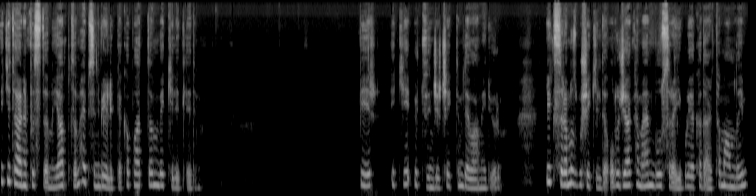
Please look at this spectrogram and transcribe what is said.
2 tane fıstığımı yaptım. Hepsini birlikte kapattım ve kilitledim. 1 2 3 zincir çektim. Devam ediyorum. İlk sıramız bu şekilde olacak. Hemen bu sırayı buraya kadar tamamlayayım.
